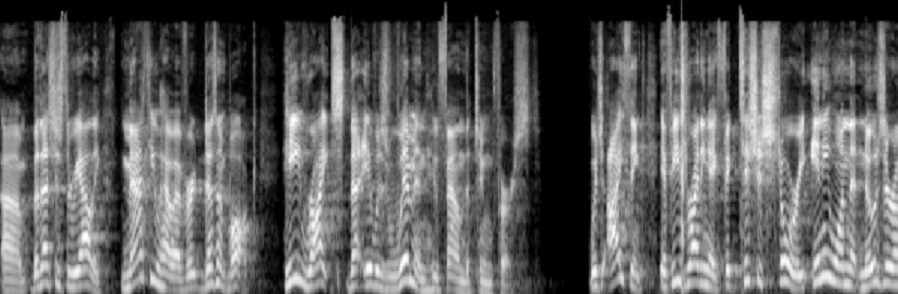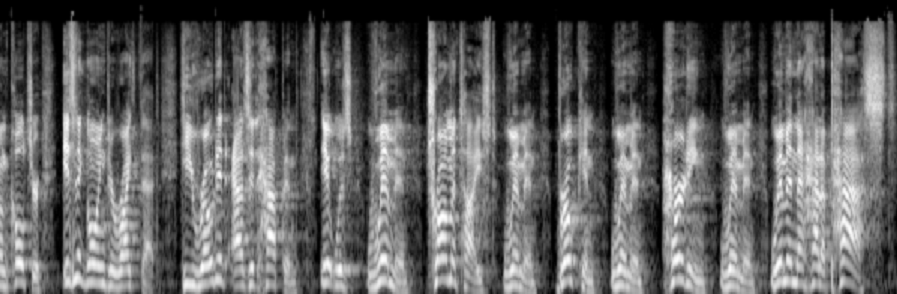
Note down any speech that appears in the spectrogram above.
Um, but that's just the reality. Matthew, however, doesn't balk. He writes that it was women who found the tomb first. Which I think, if he's writing a fictitious story, anyone that knows their own culture isn't going to write that. He wrote it as it happened. It was women, traumatized women, broken women, hurting women, women that had a past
